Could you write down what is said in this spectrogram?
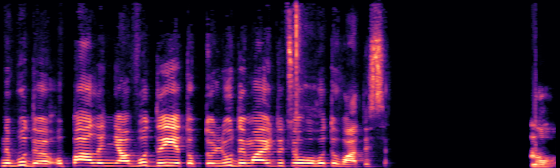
не буде опалення води. Тобто люди мають до цього готуватися. Ну, е,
